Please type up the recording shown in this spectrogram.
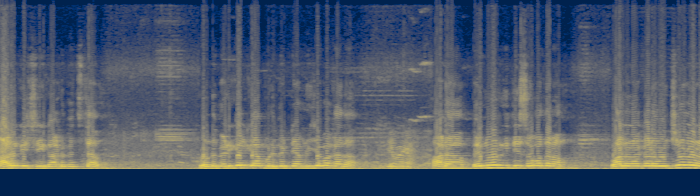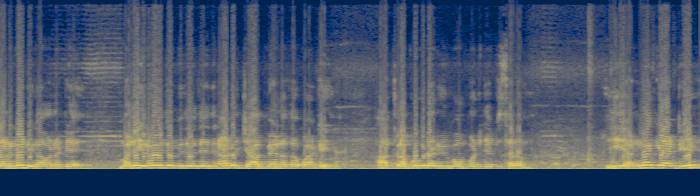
ఆరోగ్యశ్రీ కార్డు పెంచుతాం. రెండు మెడికల్ క్యాంపులు పెట్టాం నిజమా కదా? ఆడ బెంగళూరుకి తీసుకుపోతున్నాం వాళ్ళని అక్కడ వచ్చిన వాళ్ళని అడగండి కావాలంటే. మళ్ళీ ఇరవై తొమ్మిదో తేదీ నాడు జాబ్ మేళతో పాటు ఆ క్లబ్ కూడా రివ్యూపని చెప్పిస్తున్నాం ఈ అన్న క్యాంటీన్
